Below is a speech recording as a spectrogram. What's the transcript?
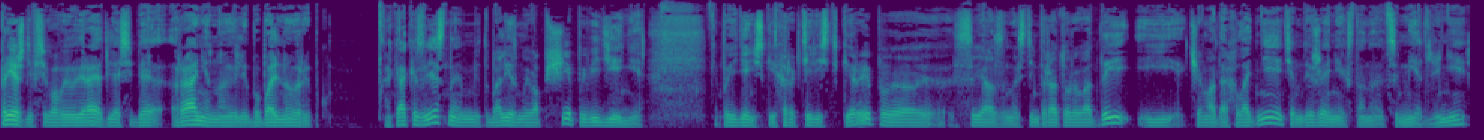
прежде всего выбирает для себя раненую либо больную рыбку. А как известно, метаболизм и вообще поведение, поведенческие характеристики рыб э, связаны с температурой воды, и чем вода холоднее, тем движение их становится медленнее,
